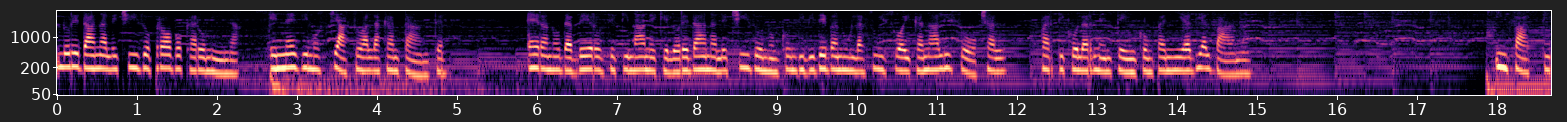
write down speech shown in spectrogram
Loredana Leciso provoca Romina. Ennesimo schiaffo alla cantante. Erano davvero settimane che Loredana Leciso non condivideva nulla sui suoi canali social, particolarmente in compagnia di Albano. Infatti,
